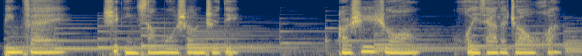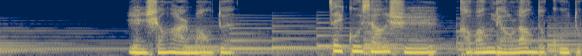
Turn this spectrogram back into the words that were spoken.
并非是引向陌生之地，而是一种回家的召唤。人生而矛盾，在故乡时渴望流浪的孤独。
